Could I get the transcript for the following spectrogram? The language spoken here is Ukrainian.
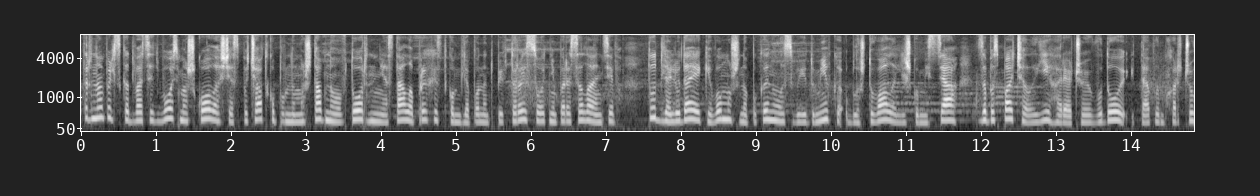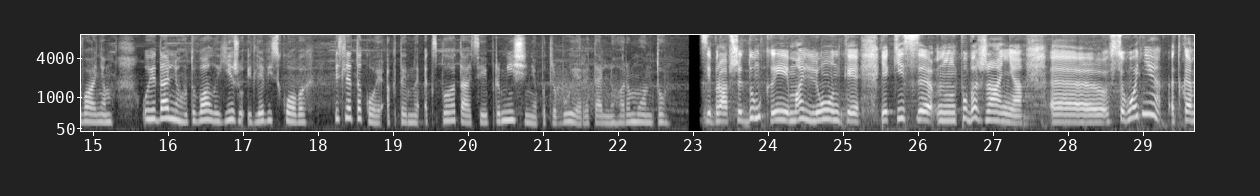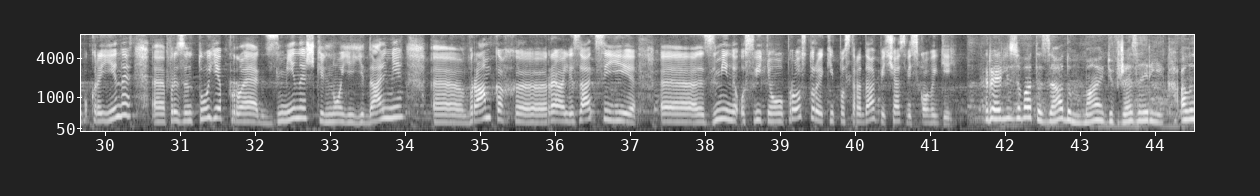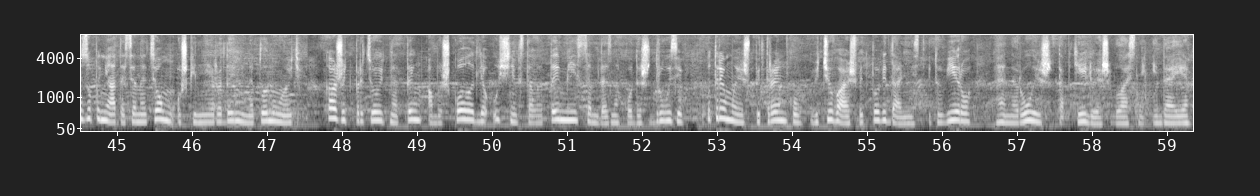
Тернопільська 28-ма школа ще з початку повномасштабного вторгнення стала прихистком для понад півтори сотні переселенців. Тут для людей, які вимушено покинули свої домівки, облаштували ліжкомісця, забезпечили їх гарячою водою і теплим харчуванням. У їдальні готували їжу і для військових. Після такої активної експлуатації приміщення потребує ретельного ремонту. Зібравши думки, малюнки, якісь побажання. Е, Сьогодні Еткемп України е, презентує проект зміни шкільної їдальні е, в рамках е, реалізації е, зміни освітнього простору, який пострадав під час військових дій. Реалізувати задум мають вже за рік, але зупинятися на цьому у шкільній родині не планують. Кажуть, працюють над тим, аби школа для учнів стала тим місцем, де знаходиш друзів, утримуєш підтримку, відчуваєш відповідальність і довіру, генеруєш та втілюєш власні ідеї.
